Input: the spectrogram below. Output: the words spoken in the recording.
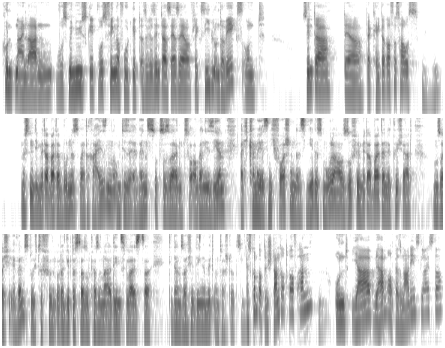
Kunden einladen, wo es Menüs gibt, wo es Fingerfood gibt. Also wir sind da sehr, sehr flexibel unterwegs und sind da der, der Caterer fürs Haus. Müssen die Mitarbeiter bundesweit reisen, um diese Events sozusagen zu organisieren? Weil ich kann mir jetzt nicht vorstellen, dass jedes Modehaus so viele Mitarbeiter in der Küche hat, um solche Events durchzuführen. Oder gibt es da so Personaldienstleister, die dann solche Dinge mit unterstützen? Es kommt auf den Standort drauf an. Und ja, wir haben auch Personaldienstleister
